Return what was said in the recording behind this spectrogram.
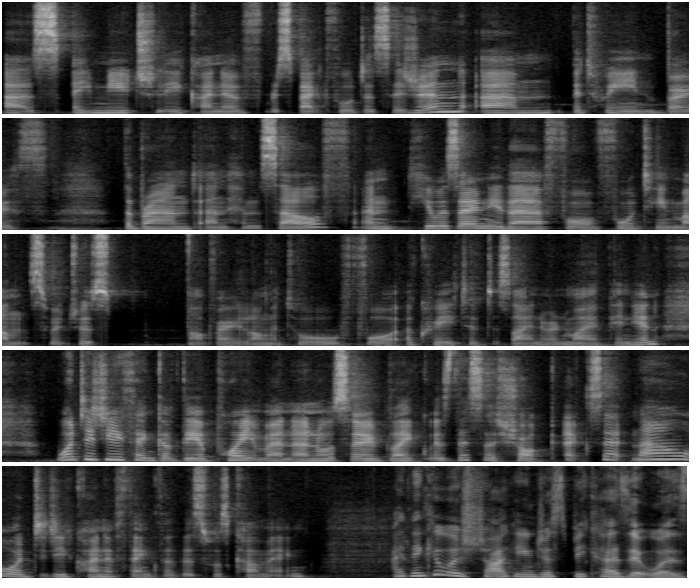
as a mutually kind of respectful decision um, between both the brand and himself. And he was only there for 14 months, which was not very long at all for a creative designer, in my opinion. What did you think of the appointment? And also, like, was this a shock exit now, or did you kind of think that this was coming? I think it was shocking just because it was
